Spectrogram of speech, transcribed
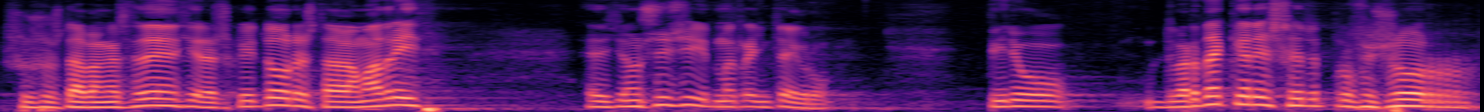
Suso estaba en excedencia, era escritor, estaba en Madrid. E dixen, sí, sí, me reintegro. Pero, de verdad queres ser profesor?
